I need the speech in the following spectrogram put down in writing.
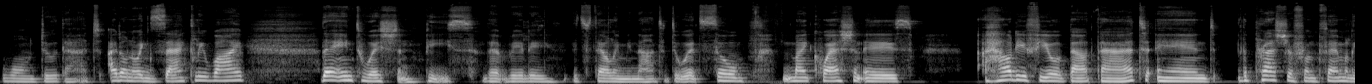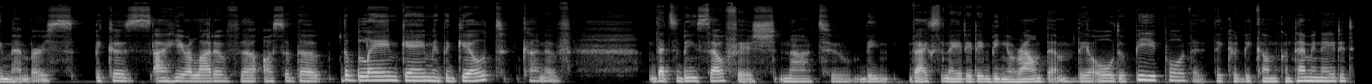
won't do that. I don't know exactly why the intuition piece that really it's telling me not to do it. So my question is how do you feel about that and the pressure from family members because I hear a lot of the, also the the blame game and the guilt kind of that's being selfish not to be vaccinated and being around them. They are older people that they could become contaminated.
